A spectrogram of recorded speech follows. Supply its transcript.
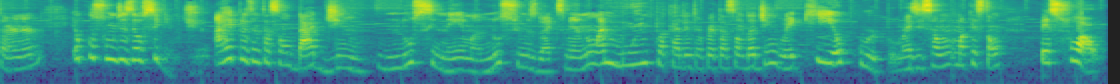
Turner. Eu costumo dizer o seguinte: a representação da Jean no cinema, nos filmes do X-Men, não é muito aquela interpretação da Jean Grey que eu curto, mas isso é uma questão pessoal.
